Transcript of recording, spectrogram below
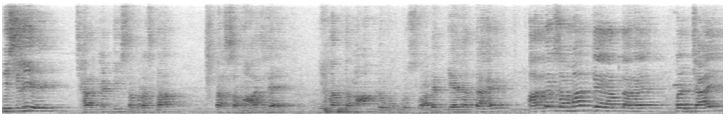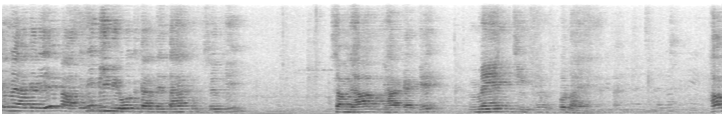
इसलिए झारखंडी समरसता का समाज है। यहाँ तमाम लोगों को स्वागत किया जाता है, आदर सम्मान किया जाता है। पंचायत में अगर एक आदमी भी विरोध कर देता है तो उसे भी समझा बुझा करके मेन चीज़ है उसको लाया जाता है। हम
